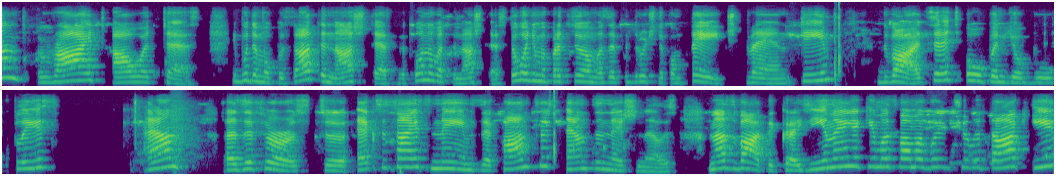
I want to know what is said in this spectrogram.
and write our test. І будемо писати наш тест, виконувати наш тест. Сьогодні ми працюємо за підручником page 20, 20. Open your book, please. And uh, the first uh, exercise, name the countries and the nationalities. Назвати країни, які ми з вами вивчили, так, і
